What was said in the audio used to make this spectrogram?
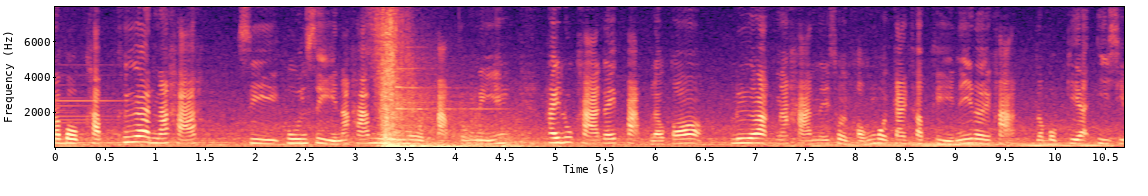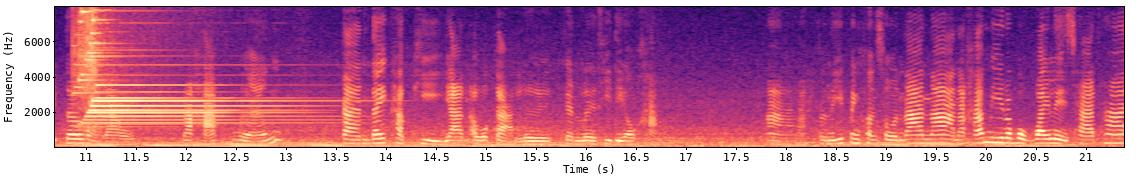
ระบบขับเคลื่อนนะคะ4คูณ4นะคะ มีโหมดปรับตรงนี้ ให้ลูกค้าได้ปรับแล้วก็เลือกนะคะ ในส่วนของโหมดการขับขี่นี่เลยค่ะ ระบบเกียร์ e-shifter ของเรานะคะ เหมือนการได้ขับขี่ยานอวกาศเลยกันเลยทีเดียวค่ะ ตัวนี้เป็นคอนโซลด้านหน้านะคะ มีระบบไวเลสชาร์จให้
